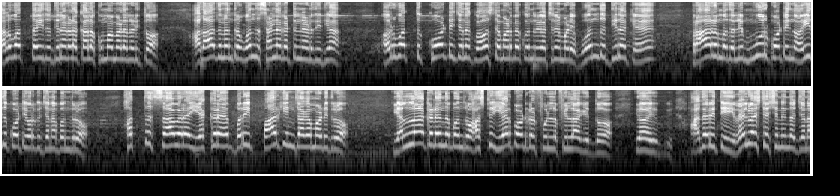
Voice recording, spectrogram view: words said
ನಲವತ್ತೈದು ದಿನಗಳ ಕಾಲ ಕುಂಭಮೇಳ ನಡೀತು. ಅದಾದ ನಂತರ ಒಂದು ಸಣ್ಣ ಘಟನೆ ನಡೆದಿದೆಯಾ? ಅರುವತ್ತು ಕೋಟಿ ಜನಕ್ಕೆ ವ್ಯವಸ್ಥೆ ಮಾಡಬೇಕು ಅಂದರೆ ಯೋಚನೆ ಮಾಡಿ. ಒಂದು ದಿನಕ್ಕೆ ಪ್ರಾರಂಭದಲ್ಲಿ ಮೂರು ಕೋಟಿಯಿಂದ ಐದು ಕೋಟಿವರೆಗೂ ಜನ ಬಂದರು. ಹತ್ತು ಸಾವಿರ ಎಕರೆ ಬರೀ ಪಾರ್ಕಿಂಗ್ ಜಾಗ ಮಾಡಿದರು. ಎಲ್ಲ ಕಡೆಯಿಂದ ಬಂದರು. ಅಷ್ಟು ಏರ್ಪೋರ್ಟ್ಗಳು ಫುಲ್ ಫಿಲ್ ಆಗಿದ್ದು. ಅದೇ ರೀತಿ ರೈಲ್ವೆ ಸ್ಟೇಷನಿಂದ ಜನ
